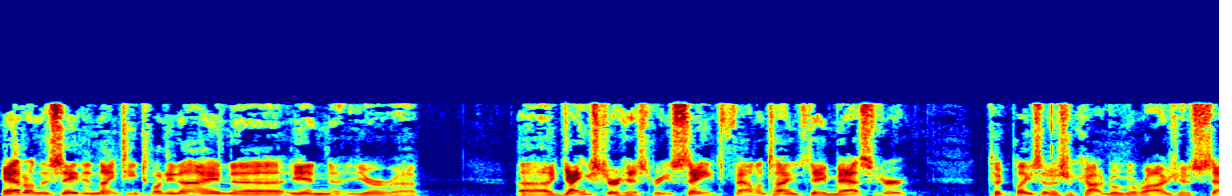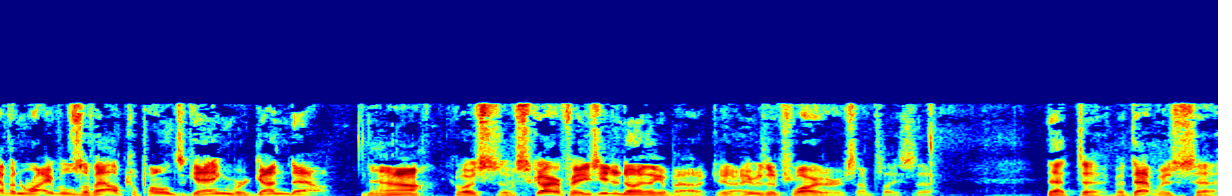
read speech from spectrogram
And on this date in 1929, uh, in your uh, uh, gangster history, Saint Valentine's Day Massacre took place in a Chicago garage as seven rivals of Al Capone's gang were gunned down. Yeah. Of course, uh, Scarface, he didn't know anything about it. You know, he was in Florida or someplace. Uh, that, uh, but that was uh,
